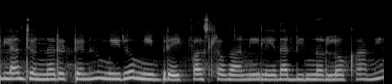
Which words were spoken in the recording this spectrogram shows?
ఇలా జొన్న రొట్టెను మీరు మీ బ్రేక్ఫాస్ట్లో కానీ లేదా డిన్నర్లో కానీ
